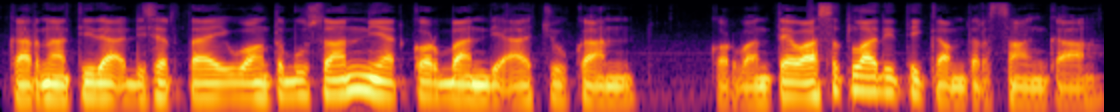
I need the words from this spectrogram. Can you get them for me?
Karena tidak disertai uang tebusan, niat korban diacuhkan. Korban tewas setelah ditikam tersangka.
